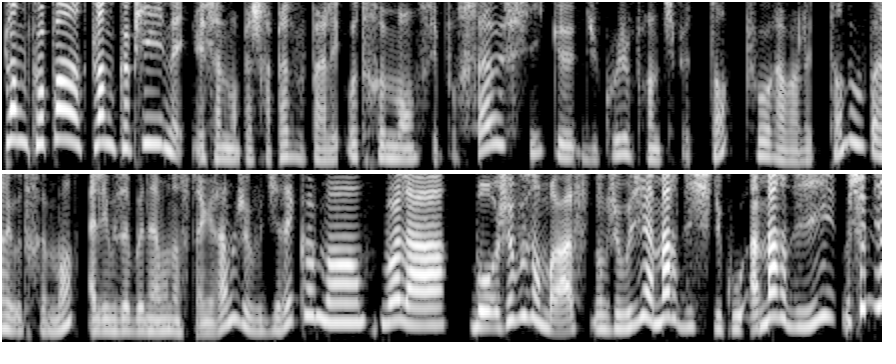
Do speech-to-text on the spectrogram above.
plein de copains, plein de copines. Et ça ne m'empêchera pas de vous parler autrement. C'est pour ça aussi que, du coup, je prends un petit peu de temps pour avoir le temps de vous parler autrement. Allez vous abonner à mon Instagram, je vous dirai comment. Voilà. Bon, je vous embrasse. Donc, je vous dis à mardi, du coup. À mardi. C'est bien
